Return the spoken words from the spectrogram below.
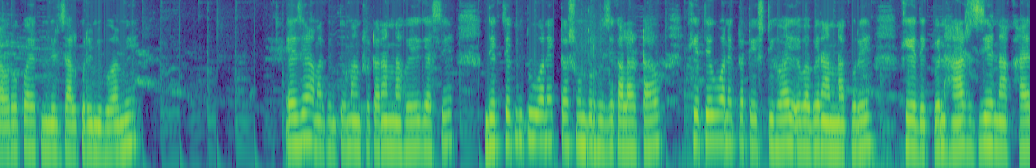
আরও কয়েক মিনিট জাল করে নিব। আমি এই যে আমার কিন্তু মাংসটা রান্না হয়ে গেছে। দেখতে কিন্তু অনেকটা সুন্দর হয়েছে কালারটাও। খেতেও অনেকটা টেস্টি হয় এভাবে রান্না করে। খেয়ে দেখবেন হাঁস যে না খায়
